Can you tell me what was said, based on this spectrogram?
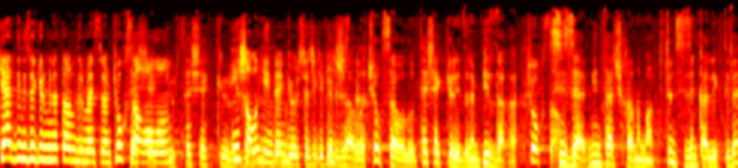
Gəldiyinizə görə minnətdarlıq bildirmək istəyirəm. Çox sağ olun. Təşəkkür, təşəkkür. İnşallah yenidən xanım. görüşəcək efirimizdə. İnşallah. Çox sağ olun. Təşəkkür edirəm bir daha. Çox sağ ol. Sizə, Mintaç xanıma, bütün sizin kollektivə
